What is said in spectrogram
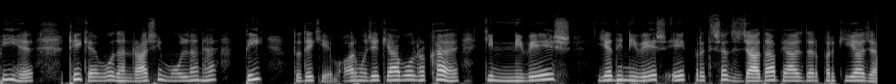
पी है। ठीक है, वो धनराशि मूलधन है पी तो देखिए, और मुझे क्या बोल रखा है कि निवेश, यदि निवेश एक प्रतिशत ज़्यादा ब्याज दर पर किया जाए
